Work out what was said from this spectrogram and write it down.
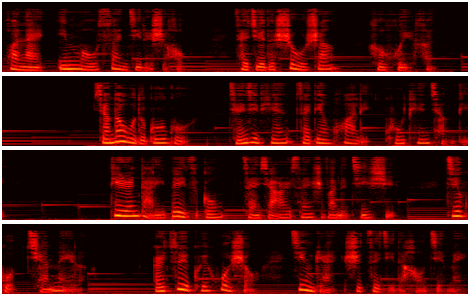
换来阴谋算计的时候，才觉得受伤和悔恨。想到我的姑姑前几天在电话里哭天抢地。替人打一辈子工，攒下二三十万的积蓄，结果全没了，而罪魁祸首竟然是自己的好姐妹。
